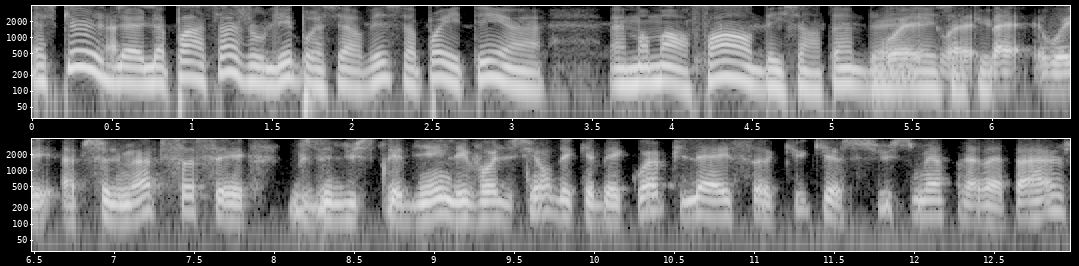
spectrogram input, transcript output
Est-ce que le passage au libre-service n'a pas été un un moment fort des centaines de la SAQ. Ben, oui, absolument. Puis ça, c'est, vous illustrez bien l'évolution des Québécois, puis la SAQ qui a su se mettre à la page,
